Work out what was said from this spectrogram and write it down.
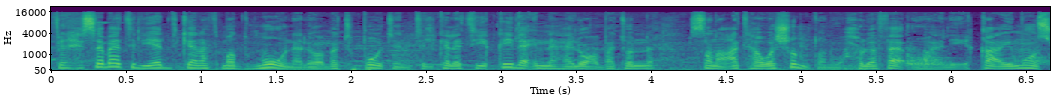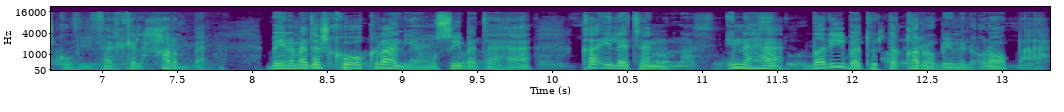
في حسابات اليد كانت مضمونة لعبة بوتين تلك التي قيل إنها لعبة صنعتها واشنطن وحلفاؤها لإيقاع موسكو في فخ الحرب. بينما تشكو أوكرانيا مصيبتها قائلة إنها ضريبة التقرب من أوروبا.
